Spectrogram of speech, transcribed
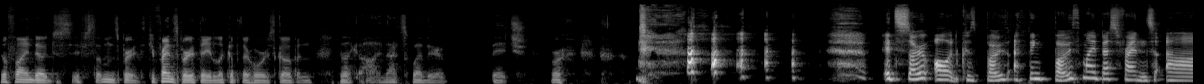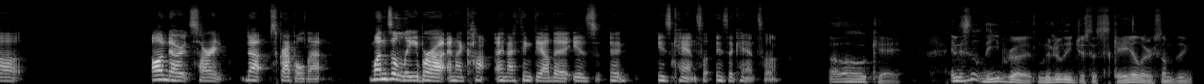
you'll find out just if someone's birth, your friend's birthday. Look up their horoscope and be like, oh, that's why they're a bitch. Or It's so odd because both, I think both my best friends are. Oh no, sorry, no, scrap all that. One's a Libra, and I can't, and I think the other is a, is Cancer, is a Cancer. okay. And isn't Libra literally just a scale or something?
